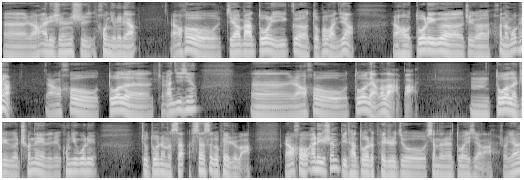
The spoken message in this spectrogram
呃，然后爱丽绅是后扭力梁，然后 G18 多了一个陡坡缓降，然后多了一个这个换挡拨片，然后多了这个安吉星，嗯，然后多两个喇叭，嗯，多了这个车内的这个空气过滤，就多这么三三四个配置吧。然后爱丽绅比它多的配置就相对来说多一些了。首先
